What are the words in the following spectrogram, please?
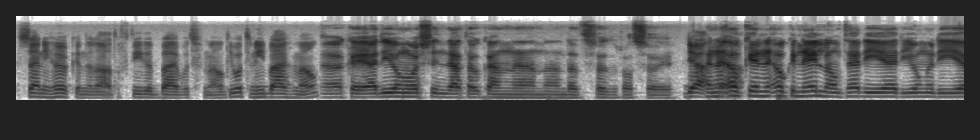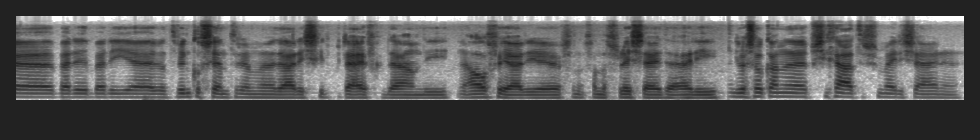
Sandy Hook inderdaad, of die erbij wordt vermeld. Die wordt er niet bij vermeld. Oké, ja, die jongen was inderdaad ook aan, aan, aan dat soort rotzooi. Ja, en eh, ja. ook, in, ook in Nederland, hè, die, eh, die jongen die eh, bij, de, bij die, dat winkelcentrum daar die schietpartij heeft gedaan, die een halve jaar die, van, van de fles heette hij, die, die was ook aan psychiatrische medicijnen.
